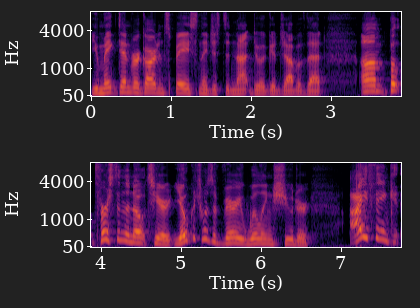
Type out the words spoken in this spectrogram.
you make Denver Garden space, and they just did not do a good job of that. Um, but first in the notes here, Jokic was a very willing shooter. I think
